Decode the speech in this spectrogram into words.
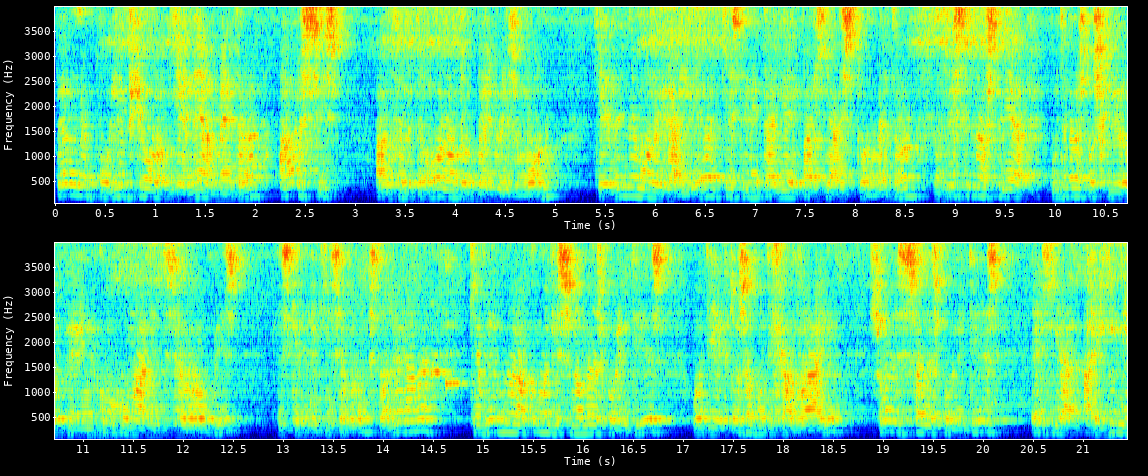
παίρνουν πολύ πιο γενναία μέτρα άρσης, αν θέλετε, όλων των περιορισμών και δεν είναι μόνο η Γαλλία, και στην Ιταλία υπάρχει άρση των μέτρων και στην Αυστρία που ήταν στο σκληροπυρηνικό κομμάτι της Ευρώπης, της κεντρικής Ευρώπης θα λέγαμε, και βλέπουμε ακόμα και στις ΗΠΑ ότι εκτός από τη Χαβάη, σε όλες τις άλλες πολιτείες έχει γίνει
